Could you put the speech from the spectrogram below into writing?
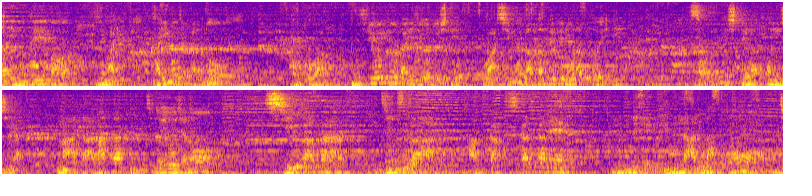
回のテーマはズバリ介護者からのここは年寄りの代表としてわしも出させてもらうぞい。それにしてもお主ら。またまたピンチのようじゃのシルバーさん実はカクカクしかじかでうん。なるほどの事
